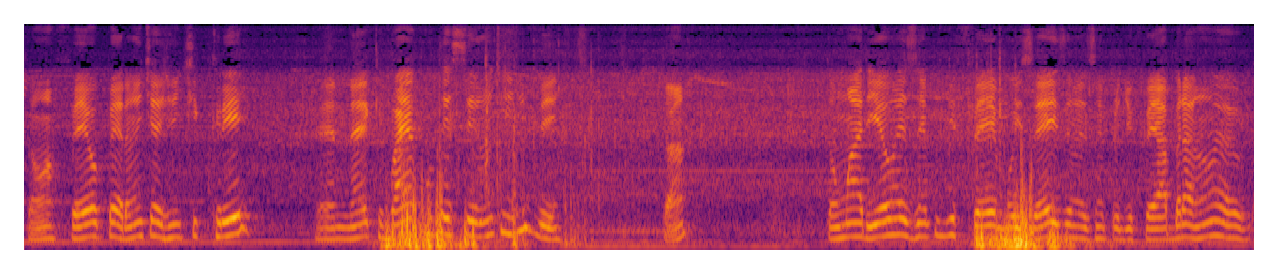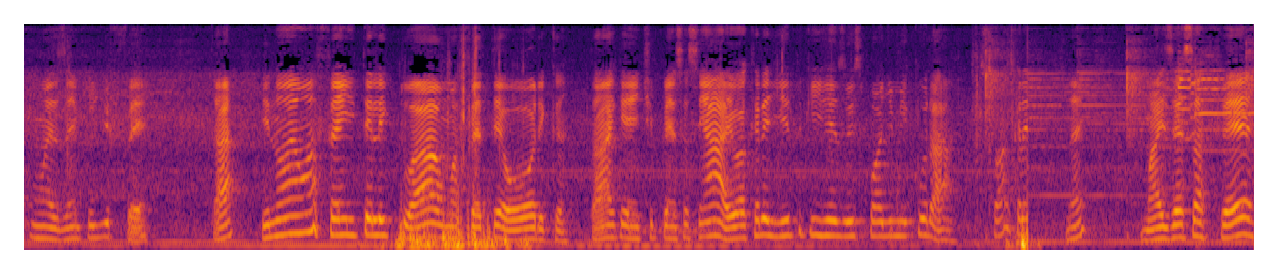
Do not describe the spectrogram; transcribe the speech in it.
Então a fé operante a gente crê é, né, que vai acontecer antes de ver, tá? Então Maria é um exemplo de fé, Moisés é um exemplo de fé, Abraão é um exemplo de fé, tá? E não é uma fé intelectual, uma fé teórica, tá? Que a gente pensa assim, ah, eu acredito que Jesus pode me curar, só acredito, né? Mas essa fé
